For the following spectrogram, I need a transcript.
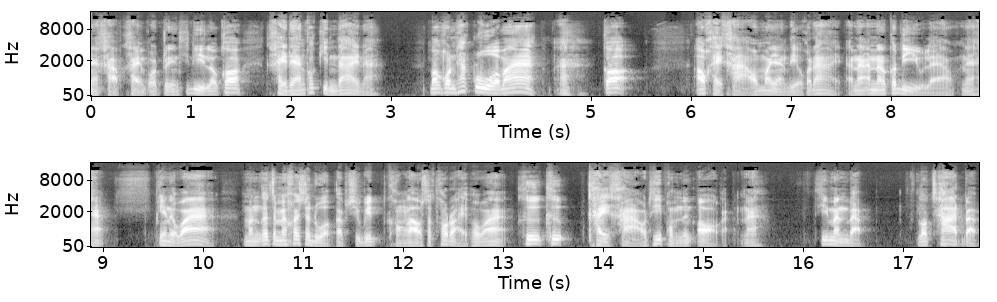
นะครับไข่โปรตีนที่ดี แล้วก็ไข่แดงก็กินได้นะ บางคนถ้ากลัวมากอะก็เอาไข่ขาวมาอย่างเดียวก็ได้ อันนั้นอันนั้นก็ดีอยู่แล้วนะฮะเพียงแต่ว่ามันก็จะไม่ค่อยสะดวกกับชีวิตของเราสักเท่าไหร่เพราะว่าคือคือ ไข่ขาวที่ผมนึกออกอะนะ ที่มันแบบรสชาติแบบ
